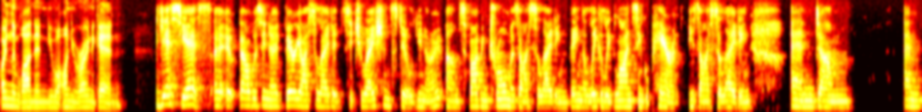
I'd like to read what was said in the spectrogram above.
only one and you were on your own again. Yes, yes. I, I, was in a very isolated situation still, you know. Um, surviving trauma is isolating. Being a legally blind single parent is isolating. And um, and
